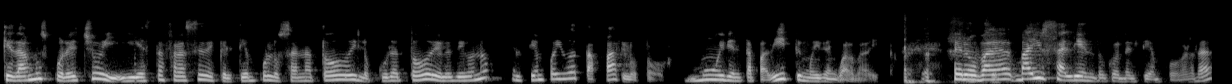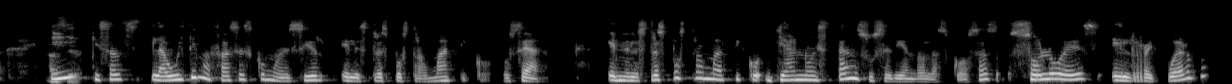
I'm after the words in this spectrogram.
que damos por hecho y, esta frase de que el tiempo lo sana todo y lo cura todo, yo les digo, no, el tiempo ayuda a taparlo todo, muy bien tapadito y muy bien guardadito, pero va, va a ir saliendo con el tiempo, ¿verdad? y quizás la última fase es como decir el estrés postraumático, o sea, en el estrés postraumático ya no están sucediendo las cosas, solo es el recuerdo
